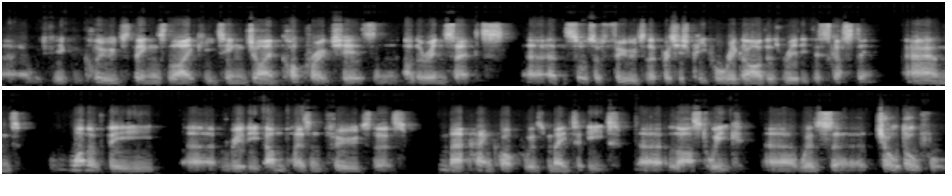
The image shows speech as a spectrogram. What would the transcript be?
Uh, which includes things like eating giant cockroaches and other insects uh, and sort of foods that British people regard as really disgusting. And one of the uh, really unpleasant foods that Matt Hancock was made to eat uh, last week uh, was uh, chou tofu.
